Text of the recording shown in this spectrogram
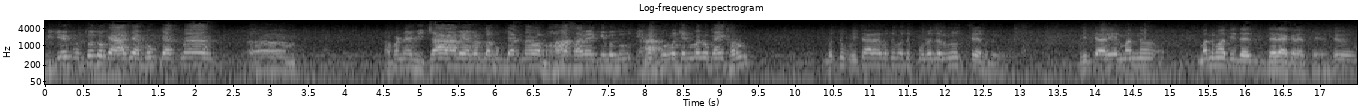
બીજું એ પૂછતો હતો કે આજે અમુક જાતના આપણને વિચાર આવે અગર તો અમુક જાતના એવા ભાસ આવે કે બધું એના. પૂર્વજન્મનું કઈ ખરું? બધું વિચાર આવે બધું બધું પૂર્વજન્મનું જ છે બધું. વિચાર એ મન મનમાંથી ધર્યા કરે છે. શું?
